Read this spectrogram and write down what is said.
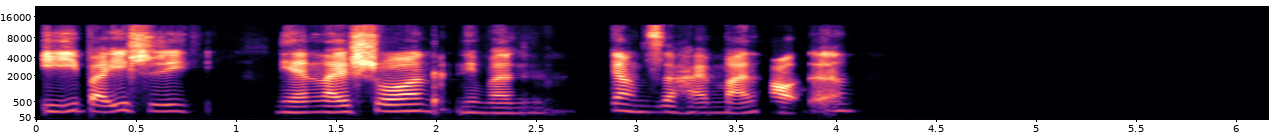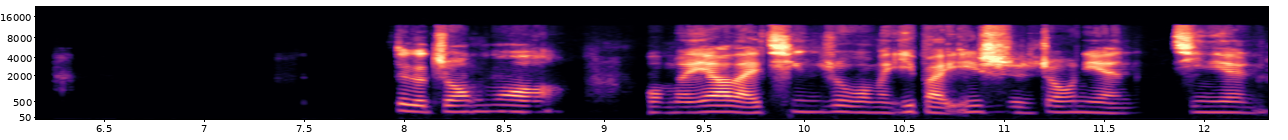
以一百一十年来说，你们样子还蛮好的。这个周末我们要来庆祝我们一百一十周年纪念，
